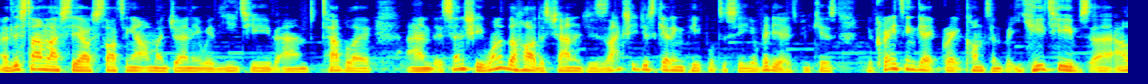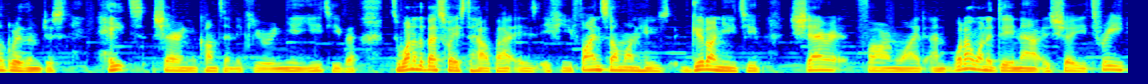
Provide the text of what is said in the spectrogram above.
Uh, this time last year, I was starting out on my journey with YouTube and Tableau. And essentially one of the hardest challenges is actually just getting people to see your videos because you're creating great content, but YouTube's uh, algorithm just hates sharing your content if you're a new YouTuber. So one of the best ways to help out is if you find someone who's good on YouTube, share it far and wide. And what I want to do now is show you three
